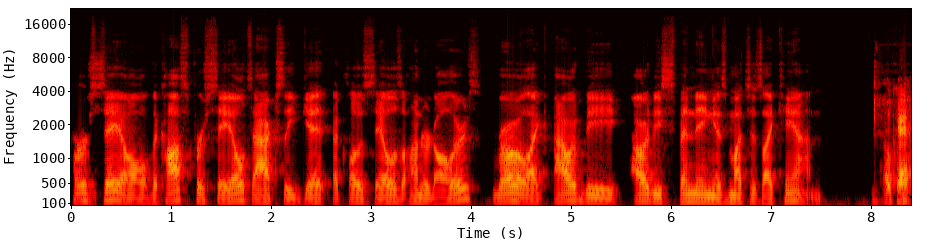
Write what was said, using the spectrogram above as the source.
per sale the cost per sale to actually get a closed sale is a $100 bro like i would be i would be spending as much as i can. Okay.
